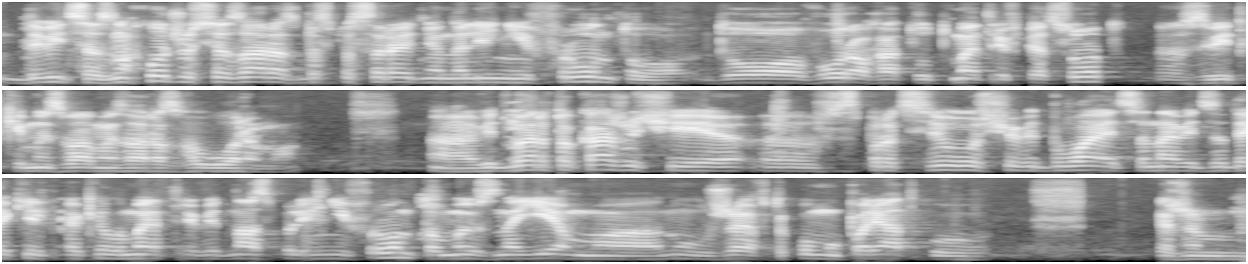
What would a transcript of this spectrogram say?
Дивіться, знаходжуся зараз безпосередньо на лінії фронту. До ворога тут метрів 500, звідки ми з вами зараз говоримо. Відверто кажучи, е, про цю, що відбувається навіть за декілька кілометрів від нас по лінії фронту, ми взнаємо е, ну вже в такому порядку, скажімо,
